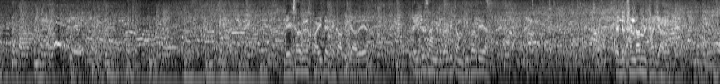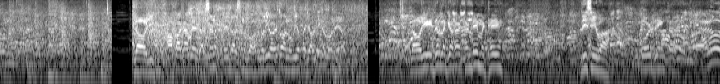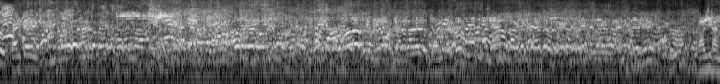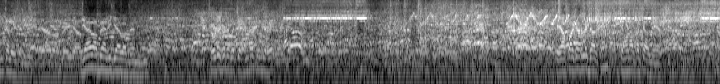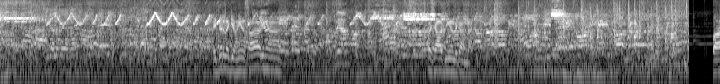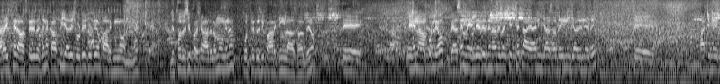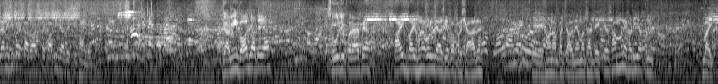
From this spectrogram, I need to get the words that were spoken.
ਦੇਖ ਸਕਦੇ ਹੋ, ਸਫ਼ਾਈ ਤਾਂ ਇੱਥੇ ਕਾਫੀ ਜ਼ਿਆਦਾ ਆ। ਤੇ ਇੱਧਰ ਸੰਗਤ ਬਹਿ ਕੇ ਚੌਂਕੀ ਭਰਦੇ ਆ। ਤੇ ਇੱਧਰ ਠੰਡਾ ਮਿੱਠਾ ਜਲ। ਲਓ ਜੀ, ਆਪਾਂ ਕਰ ਲਏ ਦਰਸ਼ਨ। ਤੇ ਦਰਸ਼ਨ ਬਹੁਤ ਵਧੀਆ ਹੋਏ, ਤੁਹਾਨੂੰ ਵੀ ਆਪਾਂ ਜਲਦੀ ਕਰਵਾਉਂਦੇ ਆ। ਲਓ ਜੀ, ਇੱਧਰ ਲੱਗਿਆ ਹੋਇਆ ਠੰਡੇ ਮਿੱਠੇ ਦੀ ਸੇਵਾ। ਕੋਲਡ ਹਾਂਜੀ ਹਾਂਜੀ ਚਲੋ ਜੀ ਚਲੀਏ ਜੈ ਬਾਬਾ ਜੀ ਜੈ ਜੈ ਬਾਬਿਆਂ ਦੀ ਜੈ ਬਾਬਿਆਂ ਦੀ। ਛੋਟੇ ਛੋਟੇ ਬੱਚੇ ਠੰਡਾ ਪੀਂਦੇ ਹੋਏ। ਤੇ ਆਪਾਂ ਕਰ ਲਏ ਦਰਸ਼ਨ ਤੇ ਹੁਣ ਆਪਾਂ ਚੱਲਦੇ ਆਂ ਇੱਧਰ ਲੱਗੀਆਂ ਹੋਈਆਂ ਸਾਰੀਆਂ ਪ੍ਰਸ਼ਾਦ ਦੀਆਂ ਦੁਕਾਨਾਂ। ਬਾਹਰ ਇੱਥੇ ਰਾਸਤੇ ਦੇ ਵਿੱਚ ਨਾ ਕਾਫੀ ਜ਼ਿਆਦਾ ਛੋਟੇ ਛੋਟੀਆਂ ਪਾਰਕਿੰਗਾਂ ਹੁੰਦੀਆਂ। ਜਿੱਥੋਂ ਤੁਸੀਂ ਪ੍ਰਸ਼ਾਦ ਲਵੋਗੇ ਨਾ, ਉੱਥੇ ਤੁਸੀਂ ਪਾਰਕਿੰਗ ਲਾ ਸਕਦੇ ਹੋ। ਤੇ ਇਹ ਨਾ ਭੁੱਲਿਓ, ਵੈਸੇ ਮੇਲੇ ਦੇ ਦਿਨਾਂ ਦੇ ਵਿੱਚ ਇੱਥੇ ਤਾਂ ਆਇਆ ਨਹੀਂ ਜਾ ਸਕਦਾ, ਇੰਨੀ ਜ਼ਿਆਦਾ ਨੇੜੇ। ਤੇ ਅੱਜ ਮੇਲਾ ਨਹੀਂ ਸੀ, ਪਰ ਘਰ ਵਾਸਤੇ ਕਾਫੀ ਜ਼ਿਆਦਾ ਸੀ ਸੰਗਤ। ਗਰਮੀ ਬਹੁਤ ਜ਼ਿਆਦਾ ਆ। ਸੂਰਜ ਉੱਪਰ ਆਇਆ ਪਿਆ। ਆਈ ਬਾਈ ਹੁਣਾਂ ਕੋਲ ਲਿਆ ਸੀ ਆਪਾਂ ਪ੍ਰਸ਼ਾਦ। ਤੇ ਹੁਣ ਆਪਾਂ ਚੱਲਦੇ ਆ ਮੱਥਾ ਟੇਕ ਕੇ, ਸਾਹਮਣੇ ਖੜੀ ਆਪਣੀ ਬਾਈਕ।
